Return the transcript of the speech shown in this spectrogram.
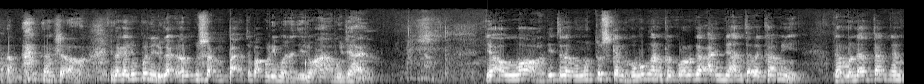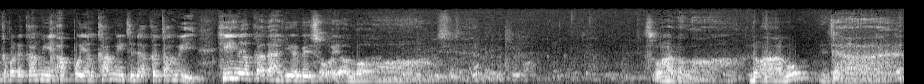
Masya Allah Kita akan jumpa ni juga dalam buku surat 4 atau 45 nanti. Doa Abu Jahal. Ya Allah Dia telah memutuskan hubungan kekeluargaan di antara kami Dan mendatangkan kepada kami apa yang kami tidak ketahui. Hinakanlah dia besok Ya Allah. Subhanallah Doa Abu Jahal.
